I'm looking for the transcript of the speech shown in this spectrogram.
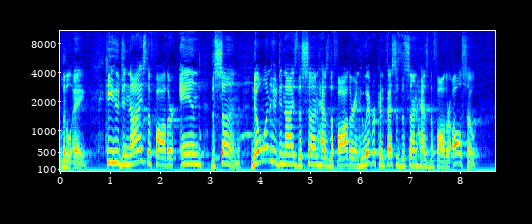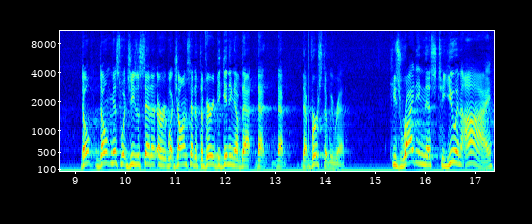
little a. He who denies the Father and the Son. No one who denies the Son has the Father, and whoever confesses the Son has the Father also. Don't, don't miss what Jesus said, or what John said at the very beginning of that, that, that, that verse that we read. He's writing this to you and I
